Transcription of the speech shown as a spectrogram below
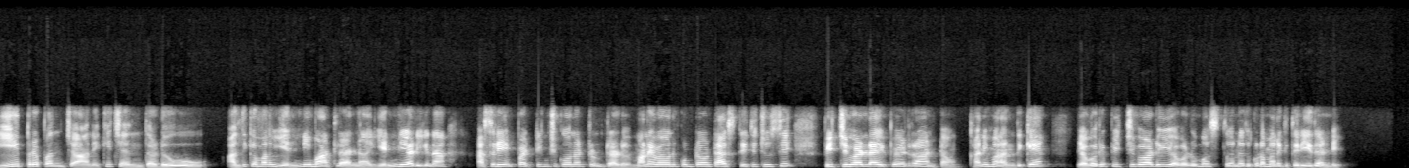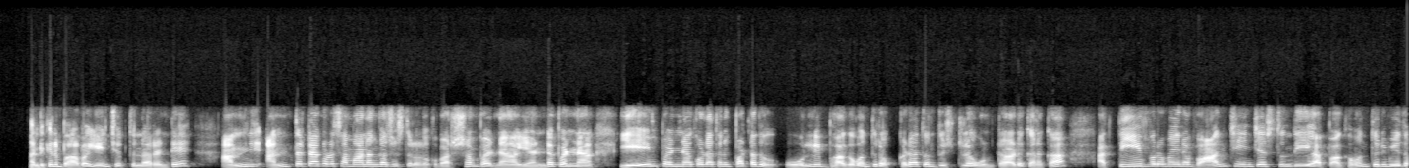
ఈ ప్రపంచానికి చెందడు. అందుకే మనం ఎన్ని మాట్లాడినా ఎన్ని అడిగినా అసలు ఏం పట్టించుకోనట్టు ఉంటాడు మనం ఏమనుకుంటాం అంటే ఆ స్థితి చూసి పిచ్చివాళ్ళ అయిపోయాడు రా అంటాం. కానీ మన అందుకే ఎవరు పిచ్చివాడు ఎవడు మస్తు అన్నది కూడా మనకి తెలియదండి. అందుకని బాబా ఏం చెప్తున్నారంటే అన్ని అంతటా కూడా సమానంగా చూస్తాడు ఒక వర్షం పడినా ఎండ పడినా ఏం పడినా కూడా అతనికి పట్టదు. ఓన్లీ భగవంతుడు ఒక్కడే అతని దృష్టిలో ఉంటాడు కనుక ఆ తీవ్రమైన వాంఛ ఏం చేస్తుంది? ఆ భగవంతుని మీద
